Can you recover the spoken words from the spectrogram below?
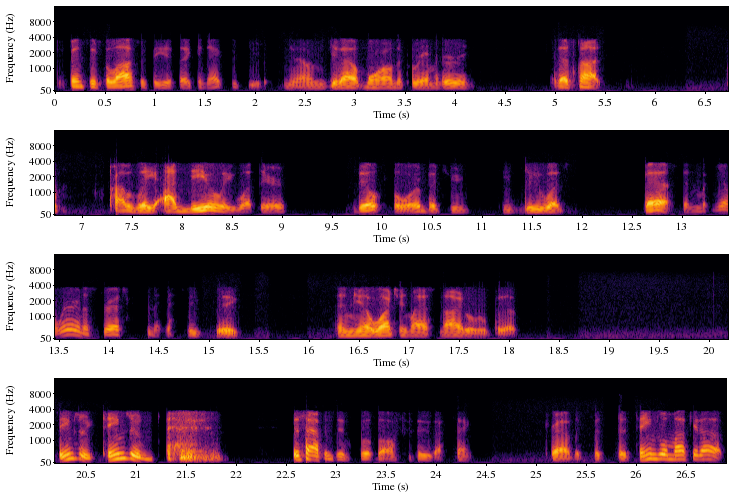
defensive philosophy if they can execute it, you know, and get out more on the perimeter. And that's not probably ideally what they're built for, but you you do what's best. And you know, we're in a stretch in the SEC, and you know, watching last night a little bit, teams are teams are. This happens in football too, I think, Travis. But the teams will muck it up.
